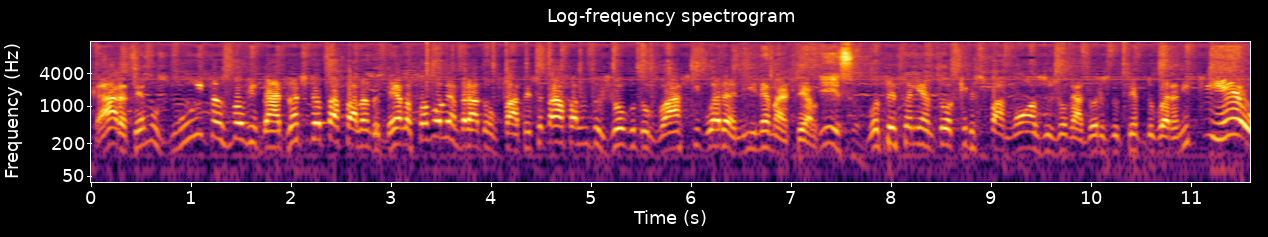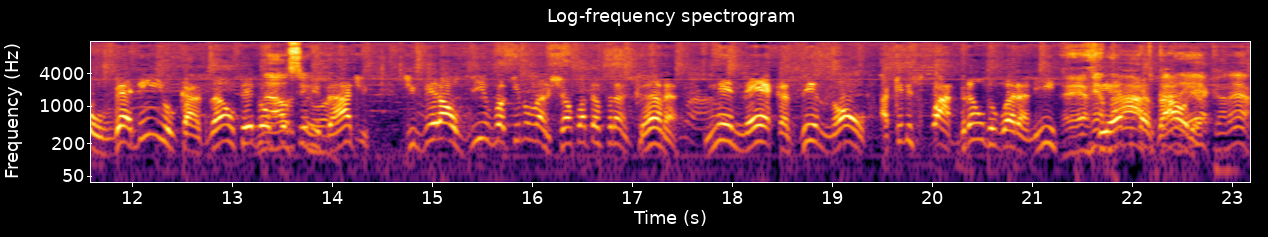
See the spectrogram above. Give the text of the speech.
Cara, temos muitas novidades. Antes de eu estar falando dela, só vou lembrar de um fato. Aí Você estava falando do jogo do Vasco e Guarani, né, Marcelo? Isso. Você salientou aqueles famosos jogadores do tempo do Guarani que eu, velhinho casão, teve a Não, oportunidade de ver ao vivo aqui no Lanchão contra a Francana. Neneca, Zenon, aquele esquadrão do Guarani. É, de Renato, épocas áureas. careca, né?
